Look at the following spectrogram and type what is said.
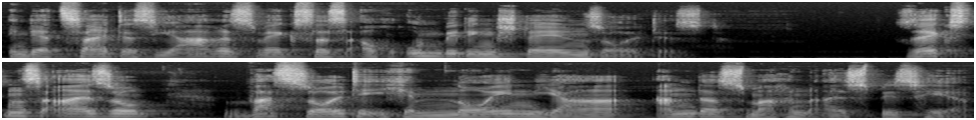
in der Zeit des Jahreswechsels auch unbedingt stellen solltest. Sechstens also, was sollte ich im neuen Jahr anders machen als bisher?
